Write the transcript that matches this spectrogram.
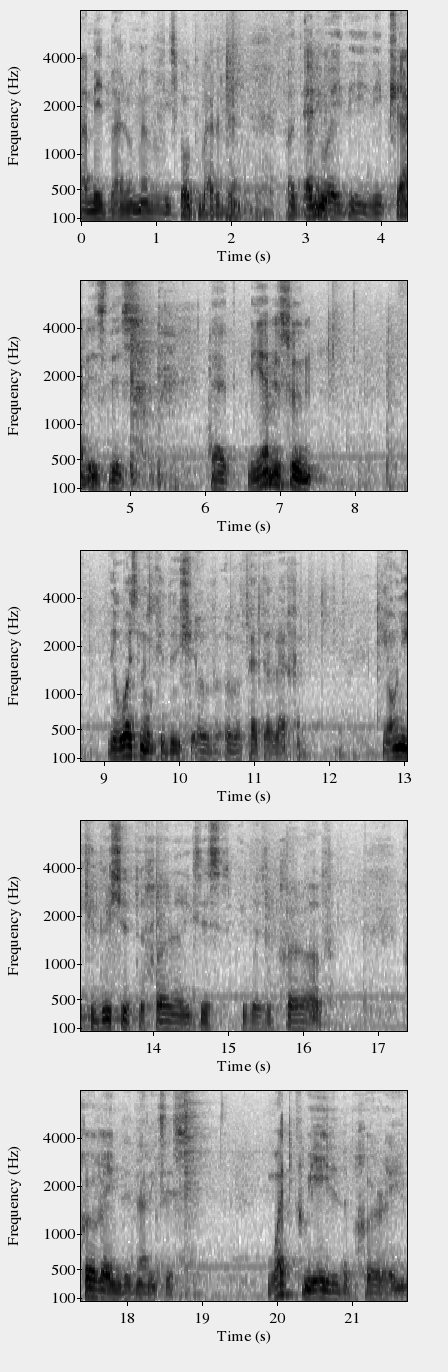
Bamidbar. I don't remember if we spoke about it then. But anyway, the, the pshat is this, that the Emerson, there was no Kedusha of, of a Petah. The only Kedusha that exists was a Bechor of. Bechoreim did not exist. What created the Bechoreim?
